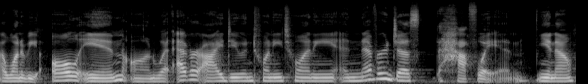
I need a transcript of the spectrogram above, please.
I want to be all in on whatever I do in 2020 and never just halfway in, you know?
